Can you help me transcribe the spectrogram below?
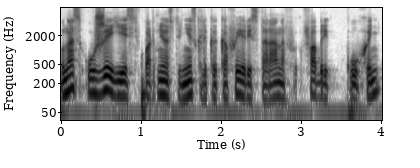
У нас уже есть в партнерстве несколько кафе и ресторанов, фабрик кухонь,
